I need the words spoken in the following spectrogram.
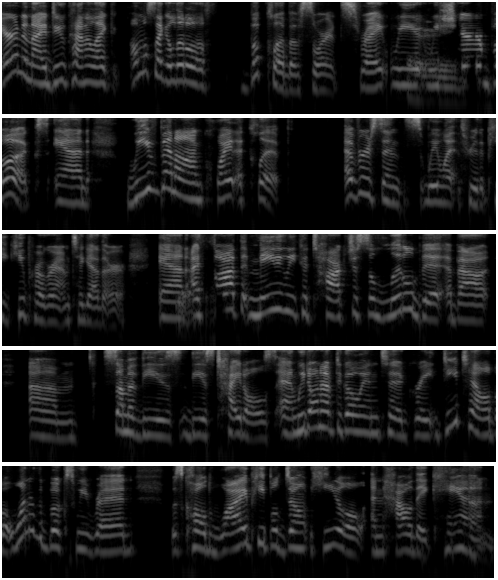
Aaron and I do kind of like almost like a little book club of sorts, right? We hey. we share books and we've been on quite a clip ever since we went through the PQ program together. And yeah. I thought that maybe we could talk just a little bit about um, some of these these titles and we don't have to go into great detail but one of the books we read was called why people don't heal and how they can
